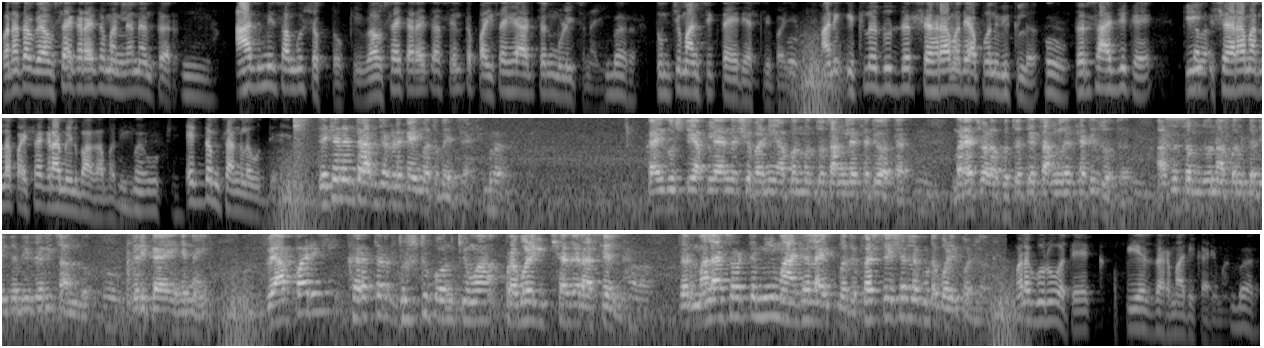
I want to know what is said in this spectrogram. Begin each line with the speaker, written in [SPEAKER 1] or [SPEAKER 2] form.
[SPEAKER 1] पण आता व्यवसाय करायचं म्हणल्यानंतर. आज मी सांगू शकतो की व्यवसाय करायचा असेल तर पैसा ही अडचण मुळीच नाही. तुमची मानसिक तयारी असली पाहिजे. आणि इथलं दूध जर शहरामध्ये आपण विकलं
[SPEAKER 2] हो.
[SPEAKER 1] तर साहजिक आहे की. शहरामधला पैसा ग्रामीण भागामध्ये एकदम चांगला उद्देश. त्याच्यानंतर आमच्याकडे काही मतभेद झाले. काही गोष्टी आपल्या नशिबाने आपण म्हणतो चांगल्यासाठी होतात. बऱ्याच वेळा होतं ते चांगल्यासाठीच होतं. असं समजून आपण कधी कधी जरी चाललो
[SPEAKER 2] हो.
[SPEAKER 1] तरी काय हे नाही. व्यापारी खर तर दृष्टिकोन किंवा प्रबळ इच्छा जर असेल ना. तर मला असं वाटतं मी माझ्या लाईफमध्ये फर्स्ट स्टेशनला कुठं बळी पडलो नाही. मला गुरु होते एक पी एस धर्माधिकारी म्हणून.
[SPEAKER 2] बरं.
